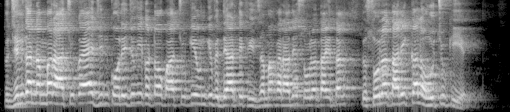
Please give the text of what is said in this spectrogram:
तो जिनका नंबर आ चुका है, जिन कॉलेजों की कट ऑफ़ आ चुकी है, उनके विद्यार्थी फ़ीस जमा करा दे 16 तारीख तक। तो 16 तारीख कल हो चुकी है।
